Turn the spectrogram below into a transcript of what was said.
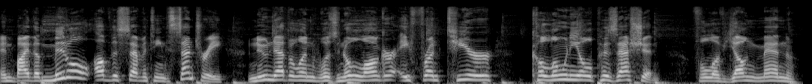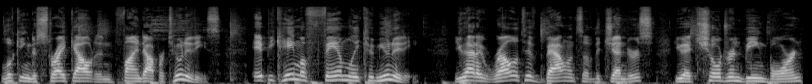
And by the middle of the 17th century, New Netherland was no longer a frontier colonial possession full of young men looking to strike out and find opportunities. It became a family community. You had a relative balance of the genders. You had children being born.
